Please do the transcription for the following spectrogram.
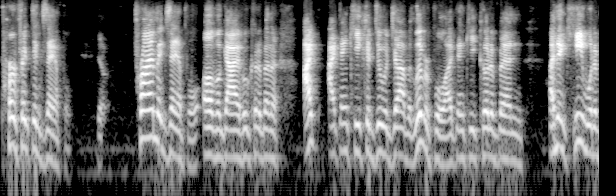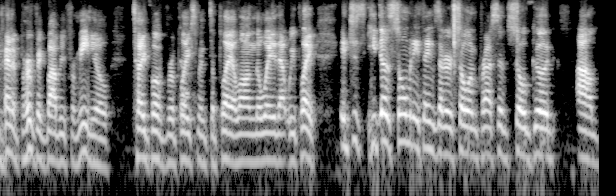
perfect example. Yeah. Prime example of a guy who could have been a I I think he could do a job at Liverpool. I think he could have been I think he would have been a perfect Bobby Firmino type of replacement to play along the way that we play. It just he does so many things that are so impressive, so good. Um,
